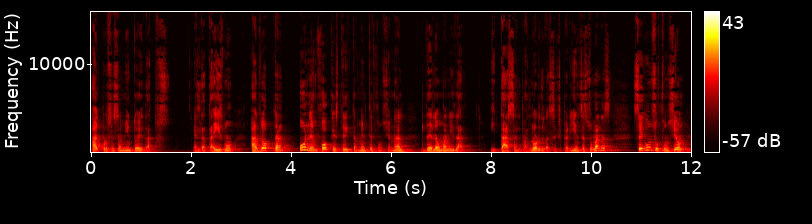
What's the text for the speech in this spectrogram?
al procesamiento de datos. El dataísmo adopta un enfoque estrictamente funcional de la humanidad y tasa el valor de las experiencias humanas según su función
